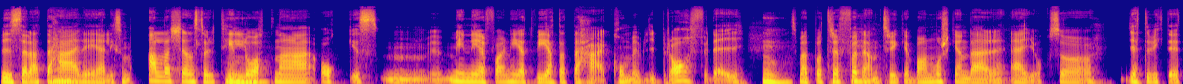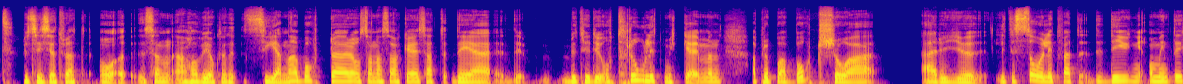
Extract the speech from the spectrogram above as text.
visar att det här är liksom, alla känslor är tillåtna och s- mm, min erfarenhet vet att det här kommer bli bra för dig. Mm. Som att bara träffa den trygga barnmorskan där är ju också jätteviktigt. Precis, jag tror att, och sen har vi också sena aborter och sådana saker, så att det, det betyder otroligt mycket. Men apropå abort så är det ju lite sorgligt, för att det, det är ju, om inte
